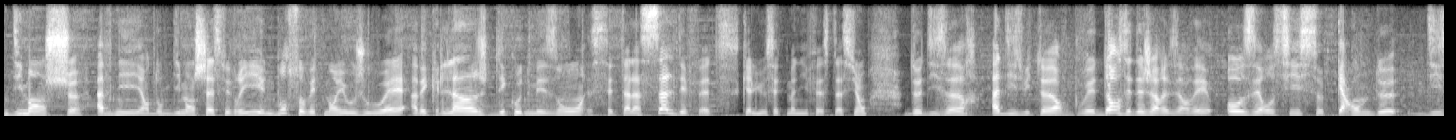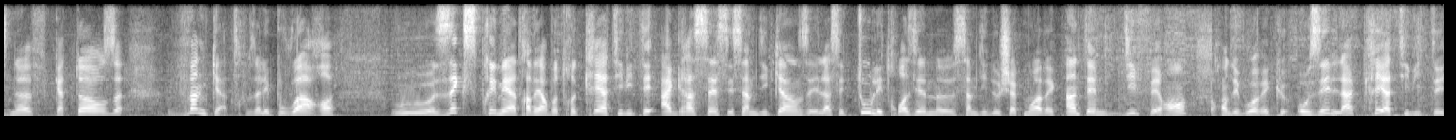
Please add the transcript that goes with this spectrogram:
Dimanche à venir, donc dimanche 16 février, une bourse aux vêtements et aux jouets avec linge, déco de maison. C'est à la salle des fêtes qu'a lieu cette manifestation de 10h à 18h. Vous pouvez d'ores et déjà réserver au 06 42 19 14 24. Vous allez pouvoir vous exprimer à travers votre créativité à Grasset, c'est samedi 15 et là c'est tous les troisièmes samedis de chaque mois avec un thème différent. Rendez-vous avec Oser la créativité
